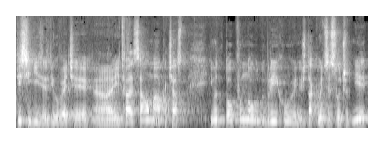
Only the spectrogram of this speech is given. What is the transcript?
Ти си ги изредил вече а, и това е само малка част. Има толкова много добри и хубави неща, които се случват. Ние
